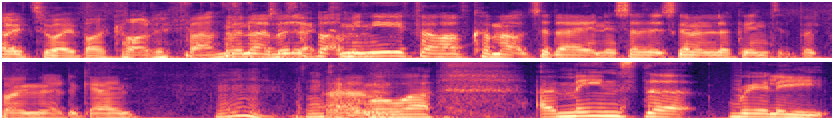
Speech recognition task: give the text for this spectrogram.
motorway by Cardiff fans. But no, but, but I mean, the EFL have come out today and it says it's going to look into the postponement of the game. Okay, Um, well, uh, it means that really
